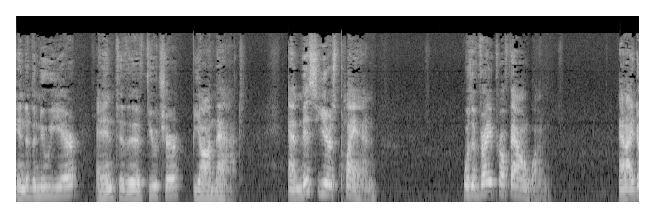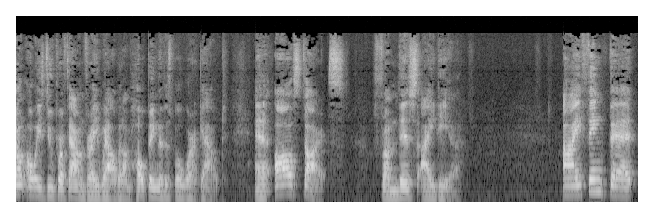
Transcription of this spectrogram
into the new year and into the future beyond that. And this year's plan was a very profound one. And I don't always do profound very well, but I'm hoping that this will work out. And it all starts from this idea. I think that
